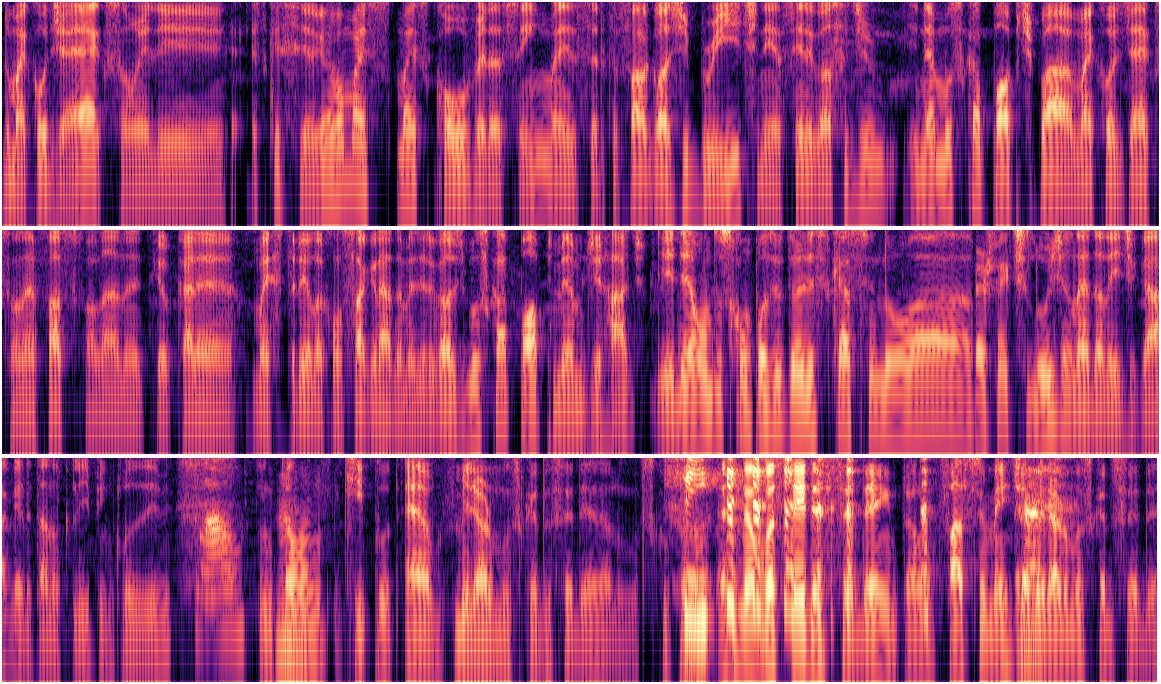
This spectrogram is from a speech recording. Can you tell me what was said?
do Michael Jackson, ele... Eu esqueci, ele gravou mais, mais cover, assim, mas ele fala que gosta de Britney, assim, ele gosta de... E não é música pop, tipo, ah, Michael Jackson, né, fácil falar, né, porque o cara é uma estrela consagrada, mas ele gosta de música pop mesmo, de rádio. E ele é um dos compositores que assinou a Perfect Illusion, né, da Lady Gaga, ele tá no clipe, inclusive. Uau. Então, hum. que é a melhor música do CD, né, não, desculpa, Sim. Eu, não, eu não gostei desse CD, então facilmente é a melhor música do CD.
